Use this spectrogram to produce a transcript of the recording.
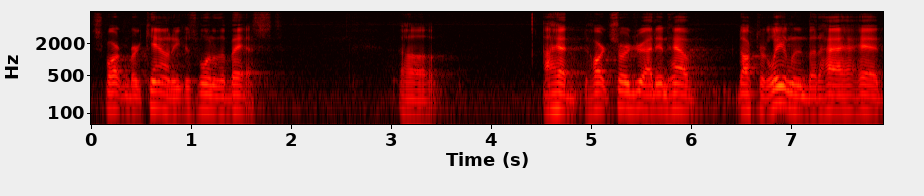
Spartanburg County, is one of the best. Uh, I had heart surgery. I didn't have Dr. Leland, but I had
